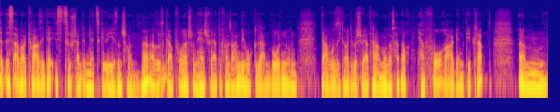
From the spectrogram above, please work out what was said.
Das ist aber quasi der Ist-Zustand im Netz gewesen schon. Ne? Also es Mhm. gab vorher schon Hashwerte von Sachen, die hochgeladen wurden und da, wo sich Leute beschwert haben und das hat auch hervorragend geklappt. Ähm,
